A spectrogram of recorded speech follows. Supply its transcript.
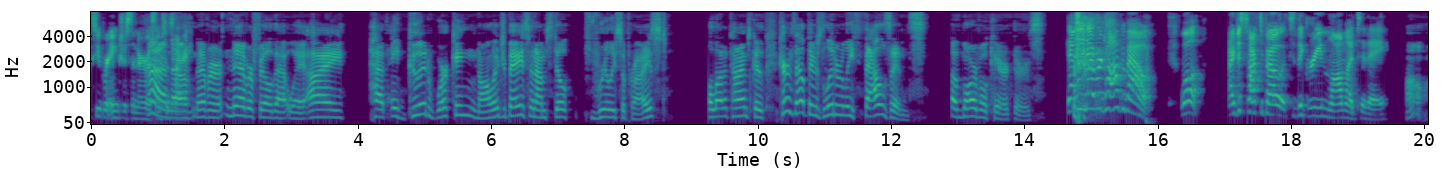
super anxious and nervous. Ah, I'm so no, sorry. never, never feel that way. I have a good working knowledge base, and I'm still really surprised a lot of times because turns out there's literally thousands of Marvel characters. that we never talk about. Well, I just talked about the Green Lama today. Oh,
